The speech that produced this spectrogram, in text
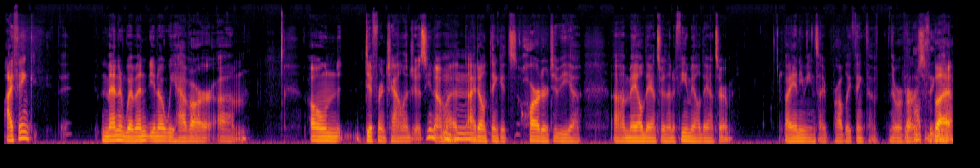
I think men and women, you know, we have our um, own different challenges. You know, mm-hmm. I, I, don't think it's harder to be a, a male dancer than a female dancer by any means. I probably think the, the reverse. but yeah.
